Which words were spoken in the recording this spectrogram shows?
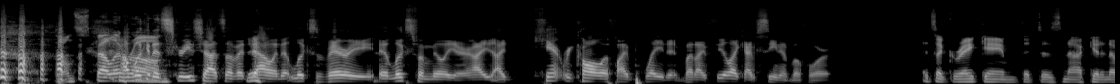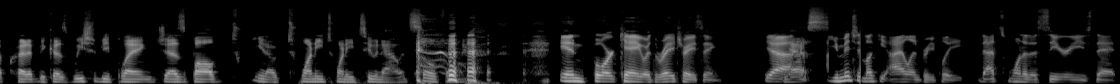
Don't spell it I'm wrong. looking at screenshots of it Yeah. now, and it looks very. It looks familiar. I I can't recall if I played it, but I feel like I've seen it before. It's a great game that does not get enough credit because we should be playing JezzBall, t- you know, 2022 now. It's so fun. in 4K with ray tracing. Yeah. yes. You mentioned Monkey Island briefly. That's one of the series that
